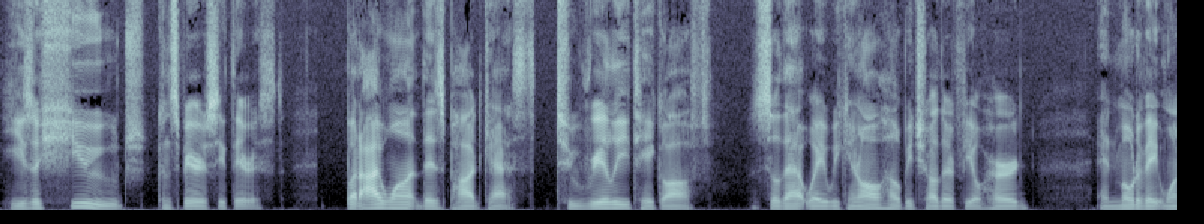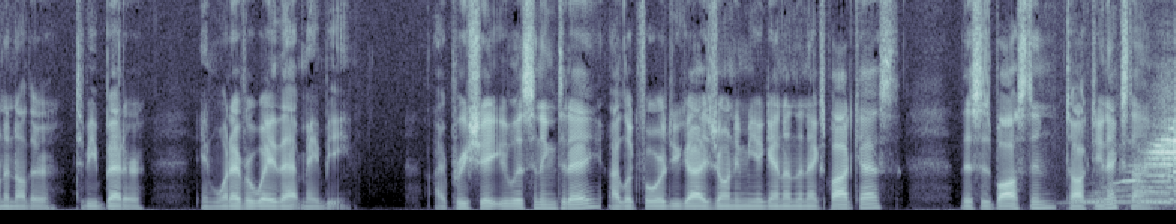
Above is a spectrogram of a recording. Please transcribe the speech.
he's a huge conspiracy theorist. But I want this podcast to really take off so that way we can all help each other feel heard and motivate one another to be better in whatever way that may be. I appreciate you listening today. I look forward to you guys joining me again on the next podcast. This is Boston. Talk to you next time.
